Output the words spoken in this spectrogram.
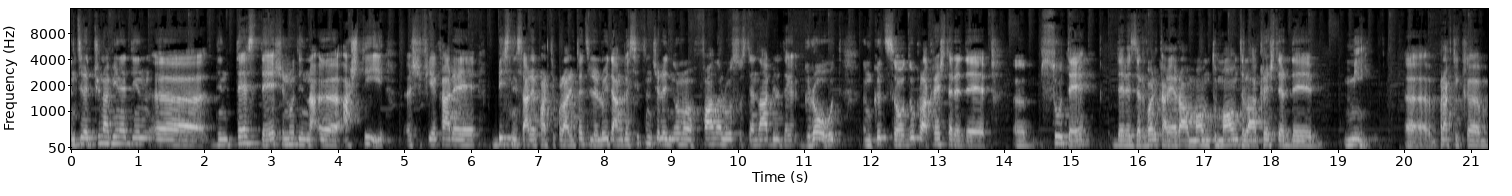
Înțelepciunea vine din, uh, din teste și nu din uh, a ști și fiecare business are particularitățile lui, dar am găsit în cele din urmă funnel sustenabil de growth încât să o duc la creștere de uh, sute de rezervări care erau mount-to-mount la creșteri de mii. Uh, practic uh,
